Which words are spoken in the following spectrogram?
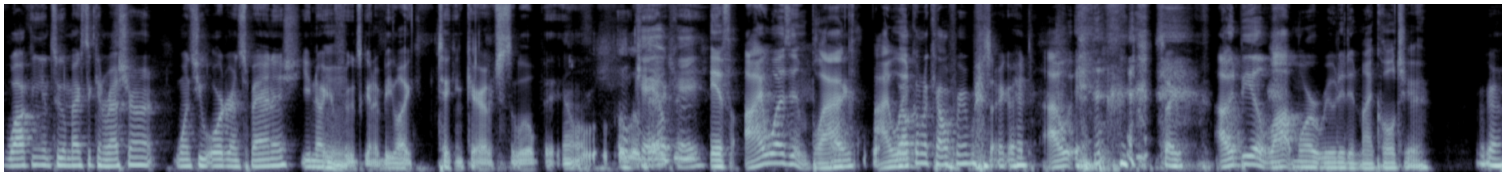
walking into a Mexican restaurant. Once you order in Spanish, you know your Mm. food's gonna be like taken care of just a little bit. You know, a little Okay, bit okay. If I wasn't black, Like, I would. Welcome to California. Sorry, go ahead. I would. Sorry. I would be a lot more rooted in my culture. Okay.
